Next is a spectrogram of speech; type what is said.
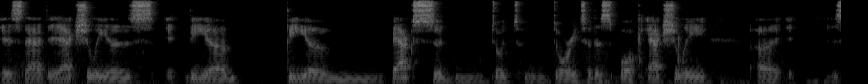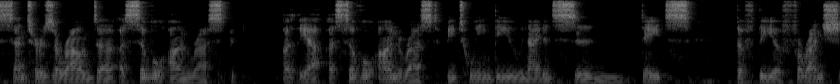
is that it actually is the um, the um, backstory to this book actually uh, centers around uh, a civil unrest. Uh, yeah, a civil unrest between the United States, the the French,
